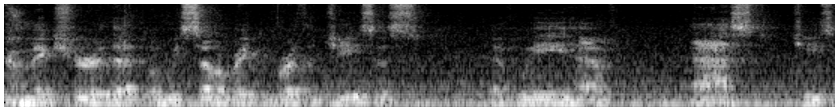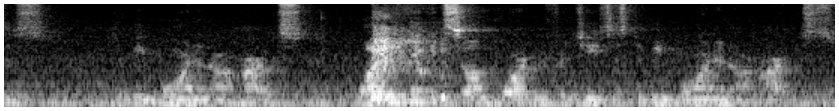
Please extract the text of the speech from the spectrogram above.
to make sure that when we celebrate the birth of Jesus, that we have asked Jesus to be born in our hearts. Why do you think it's so important for Jesus to be born in our hearts?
